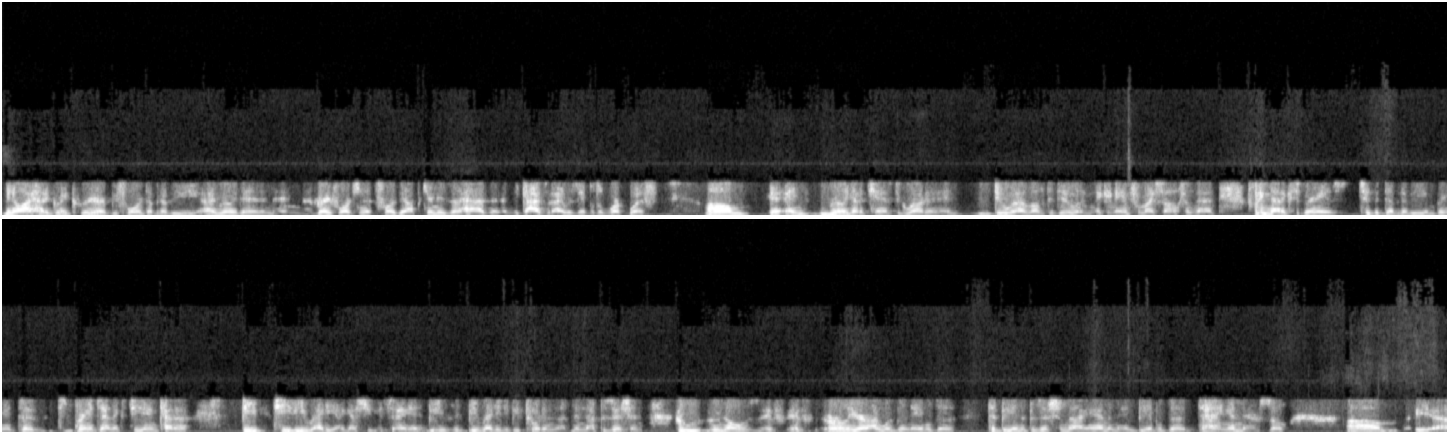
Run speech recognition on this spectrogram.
you know, I had a great career before WWE. I really did, and, and very fortunate for the opportunities that I had and the guys that I was able to work with um, and really got a chance to go out and, and do what I love to do and make a name for myself, and then bring that experience to the WWE and bring it to, to bring it to NXT and kind of be TV ready, I guess you could say, and be be ready to be put in that in that position. Who who knows if if earlier I would have been able to to be in the position that I am and, and be able to, to hang in there. So um, yeah,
